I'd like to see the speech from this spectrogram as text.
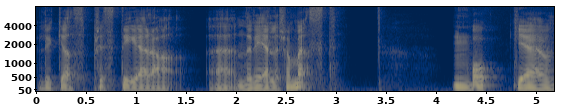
lyckas prestera eh, när det gäller som mest. Och eh,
